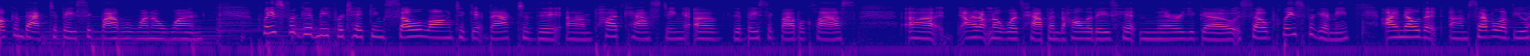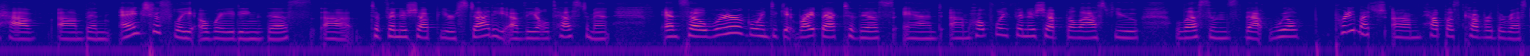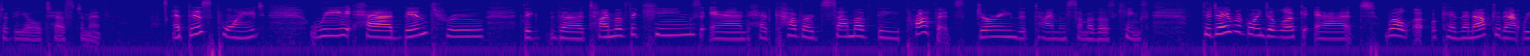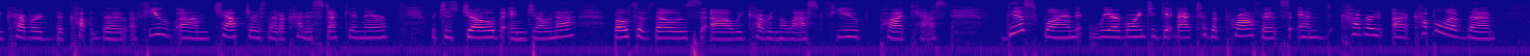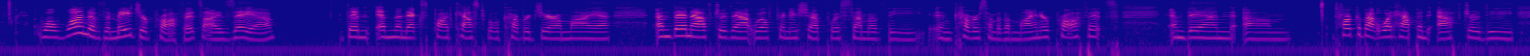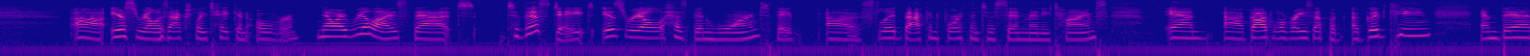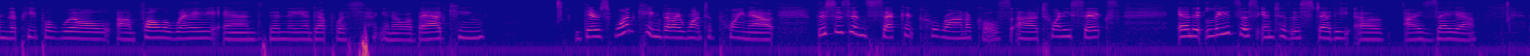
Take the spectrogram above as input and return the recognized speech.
welcome back to Basic Bible 101. Please forgive me for taking so long to get back to the um, podcasting of the Basic Bible class. Uh, I don't know what's happened. The holidays hit, and there you go. So please forgive me. I know that um, several of you have um, been anxiously awaiting this uh, to finish up your study of the Old Testament. And so we're going to get right back to this and um, hopefully finish up the last few lessons that will pretty much um, help us cover the rest of the Old Testament. At this point, we had been through the, the time of the kings and had covered some of the prophets during the time of some of those kings. Today we're going to look at well, uh, okay. Then after that we covered the the a few um, chapters that are kind of stuck in there, which is Job and Jonah. Both of those uh, we covered in the last few podcasts. This one, we are going to get back to the prophets and cover a couple of the, well, one of the major prophets, Isaiah. Then in the next podcast, we'll cover Jeremiah. And then after that, we'll finish up with some of the, and cover some of the minor prophets. And then um, talk about what happened after the, uh, Israel is actually taken over. Now, I realize that to this date, Israel has been warned. They've uh, slid back and forth into sin many times. And uh, God will raise up a, a, good king, and then the people will um, fall away, and then they end up with, you know, a bad king. There's one king that I want to point out. This is in Second Chronicles uh, 26, and it leads us into the study of Isaiah.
